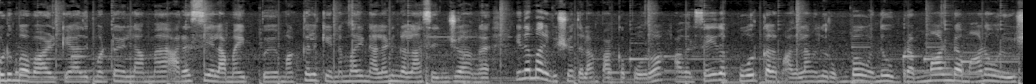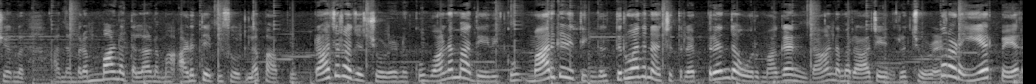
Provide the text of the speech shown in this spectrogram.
குடும்ப வாழ்க்கை அதுக்கு மட்டும் இல்லாமல் அரசியல் அமைப்பு மக்களுக்கு என்ன மாதிரி நலன்கள்லாம் செஞ்சாங்க இந்த மாதிரி விஷயத்தெல்லாம் பார்க்க போகிறோம் அவர் செய்த போர்க்களம் அதெல்லாம் வந்து ரொம்ப வந்து ஒரு பிரம்மாண்டமான ஒரு விஷயங்கள். அந்த பிரம்மாண்டத்தெல்லாம் நம்ம அடுத்த எபிசோடில் பார்ப்போம். ராஜராஜ சோழனுக்கும் வனமாதேவிக்கும் மார்கழி திங்கள் திருவாத நட்சத்திரத்தில் பிறந்த ஒரு மகன் தான் நம்ம ராஜேந்திர சோழன். இவரோட இயற்பெயர்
